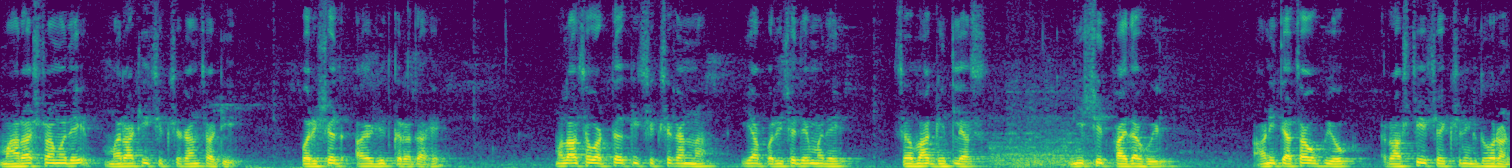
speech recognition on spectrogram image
महाराष्ट्रामध्ये मराठी शिक्षकांसाठी परिषद आयोजित करत आहे. मला असं वाटतं की शिक्षकांना या परिषदेमध्ये सहभाग घेतल्यास निश्चित फायदा होईल आणि त्याचा उपयोग राष्ट्रीय शैक्षणिक धोरण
